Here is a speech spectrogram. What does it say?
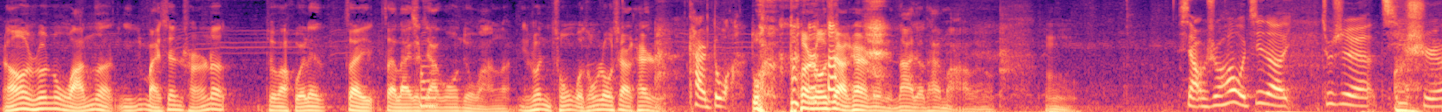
然后你说弄丸子，你买现成的，对吧？回来再再来个加工就完了。你说你从我从肉馅儿开始开始剁。剁剁肉馅儿开始弄起，那就太麻烦了。嗯，小时候我记得就是其实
